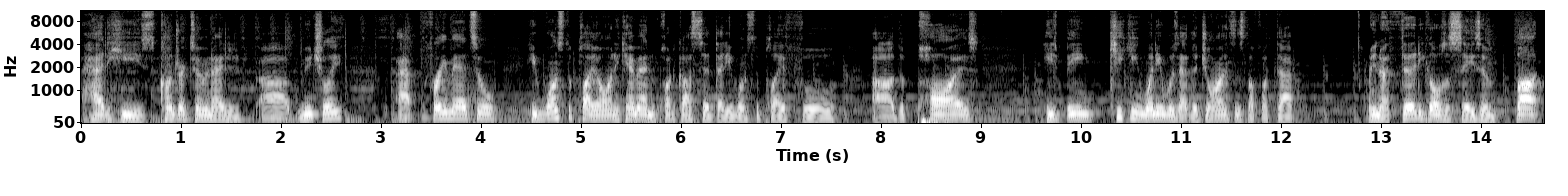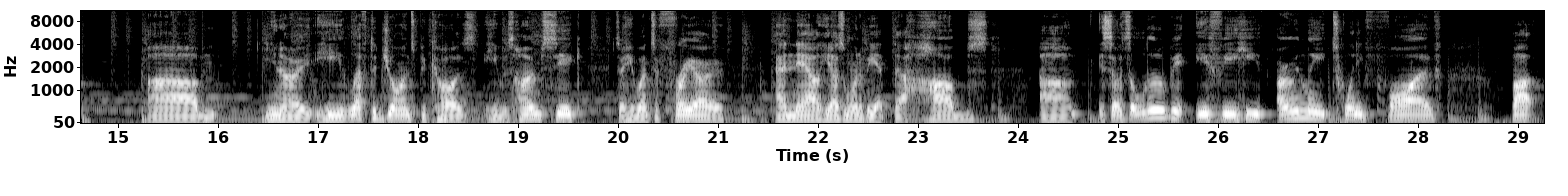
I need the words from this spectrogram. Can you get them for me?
had his contract terminated uh, mutually at Fremantle. He wants to play on. He came out in podcast said that he wants to play for uh, the Pies. He's been kicking when he was at the Giants and stuff like that. You know, 30 goals a season, but um, you know, he left the Giants because he was homesick, so he went to Freo, and now he doesn't want to be at the Hubs. Um, so it's a little bit iffy. He's only 25, but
